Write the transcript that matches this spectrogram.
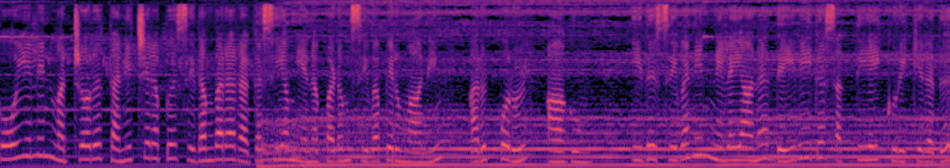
கோயிலின் மற்றொரு தனிச்சிறப்பு சிதம்பர ரகசியம் எனப்படும் சிவபெருமானின் அருட்பொருள் ஆகும். இது சிவனின் நிலையான தெய்வீக சக்தியை குறிக்கிறது.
